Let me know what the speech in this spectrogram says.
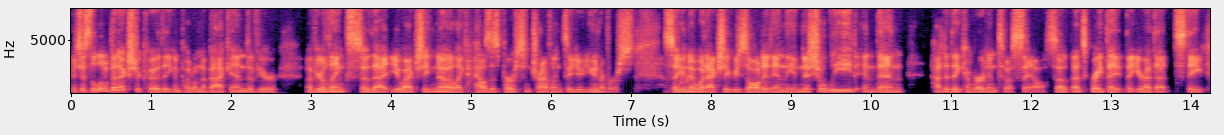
It's just a little bit extra code that you can put on the back end of your of your links so that you actually know like how's this person traveling through your universe so you know what actually resulted in the initial lead and then how did they convert into a sale? So that's great that, that you're at that stage.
